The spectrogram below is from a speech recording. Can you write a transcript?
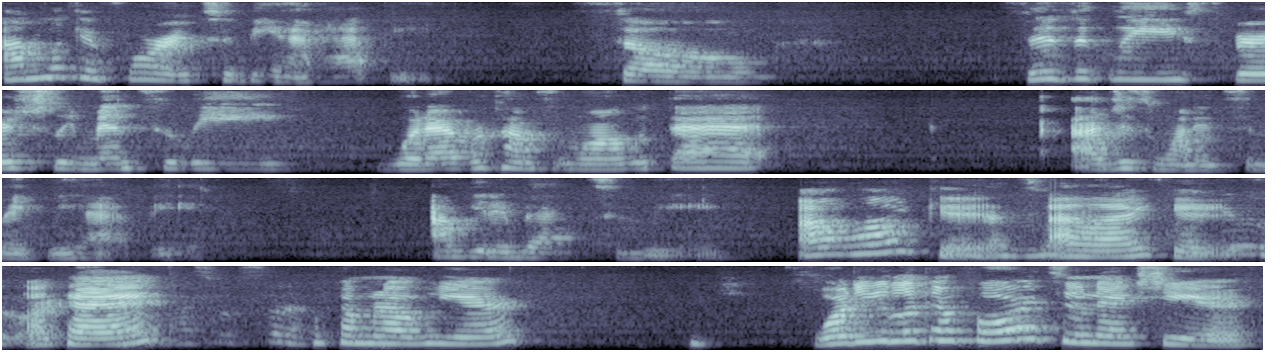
I'm looking forward to being happy. So, physically, spiritually, mentally, whatever comes along with that, I just want it to make me happy. I'm getting back to me. I like it. That's I like it. Good. Okay. We're coming over here. What are you looking forward to next year?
